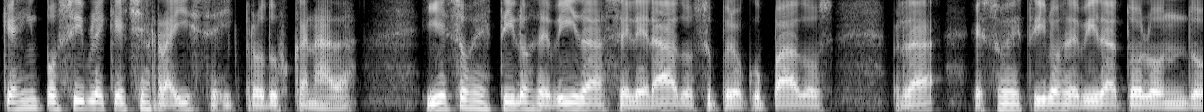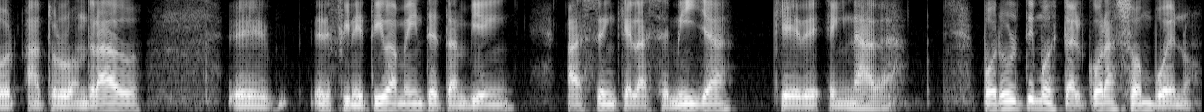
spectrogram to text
que es imposible que eche raíces y produzca nada. Y esos estilos de vida acelerados, superocupados, ¿verdad? Esos estilos de vida atolondrados, eh, definitivamente también hacen que la semilla quede en nada. Por último está el corazón bueno,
